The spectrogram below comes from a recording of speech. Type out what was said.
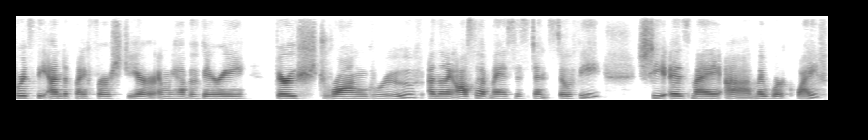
towards the end of my first year. And we have a very, very strong groove. And then I also have my assistant Sophie she is my uh, my work wife,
